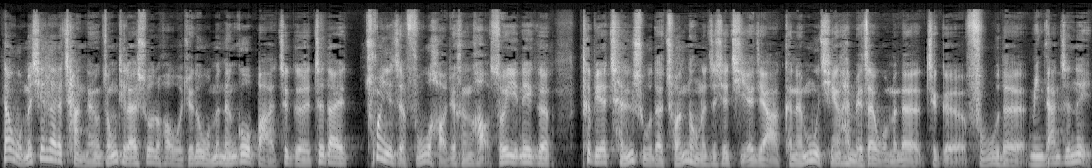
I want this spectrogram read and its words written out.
但我们现在的产能，总体来说的话，我觉得我们能够把这个这代创业者服务好就很好。所以那个特别成熟的传统的这些企业家，可能目前还没在我们的这个服务的名单之内。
